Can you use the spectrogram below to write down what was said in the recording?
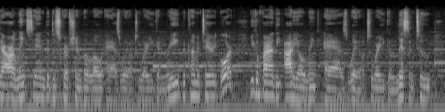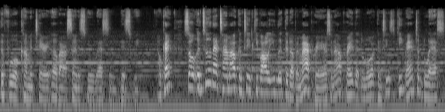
there are links in the description below as well to where you can read the commentary or you can find the audio link as well to where you can listen to the full commentary of our Sunday school lesson this week. Okay? So until that time, I'll continue to keep all of you lifted up in my prayers, and I pray that the Lord continues to keep and to bless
